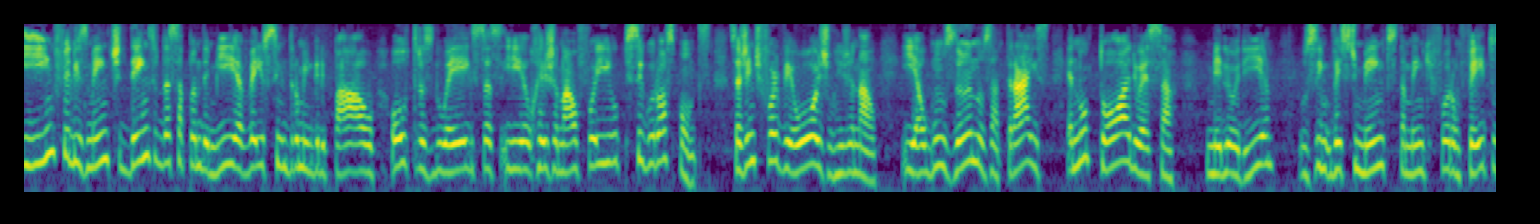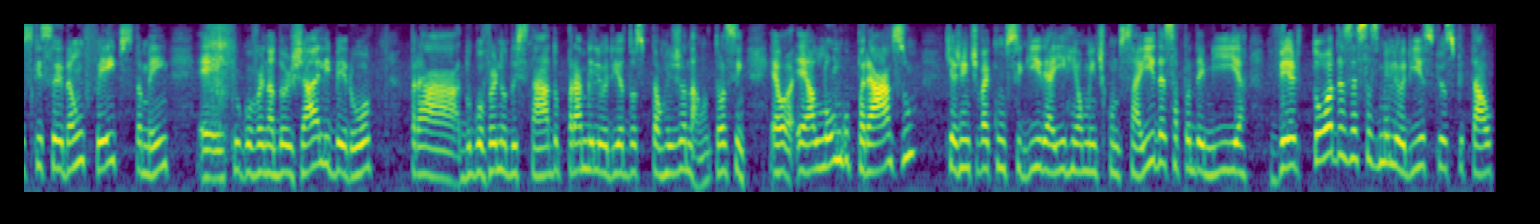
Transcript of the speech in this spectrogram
e, infelizmente, dentro dessa pandemia veio síndrome gripal, outras doenças, e o regional foi o que segurou as pontas. Se a gente for ver hoje o regional e alguns anos atrás, é notório essa melhoria. Os investimentos também que foram feitos, que serão feitos também, é, que o governador já liberou pra, do governo do estado para a melhoria do hospital regional. Então, assim, é, é a longo prazo que a gente vai conseguir aí realmente, quando sair dessa pandemia, ver todas essas melhorias que o hospital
